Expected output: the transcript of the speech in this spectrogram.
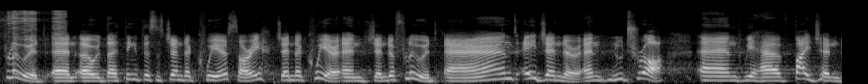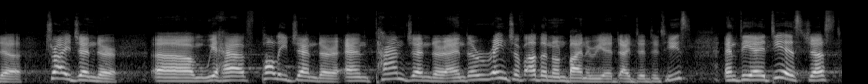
fluid, and oh, I think this is gender queer, sorry, gender queer, and gender fluid, and agender, and neutral, and we have bigender, trigender, um, we have polygender and pangender, and a range of other non binary identities. And the idea is just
